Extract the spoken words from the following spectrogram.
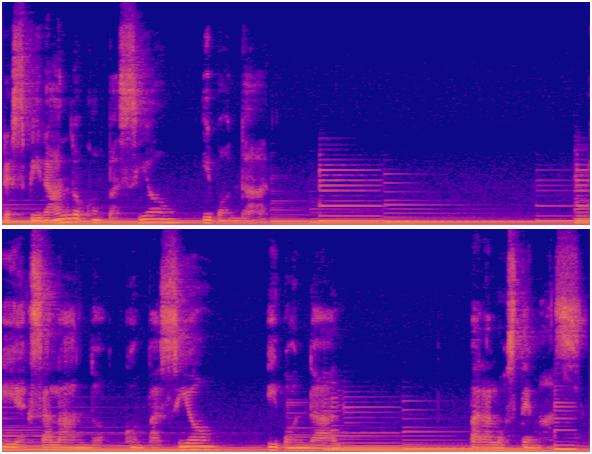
respirando compasión y bondad y exhalando compasión y bondad para los demás.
